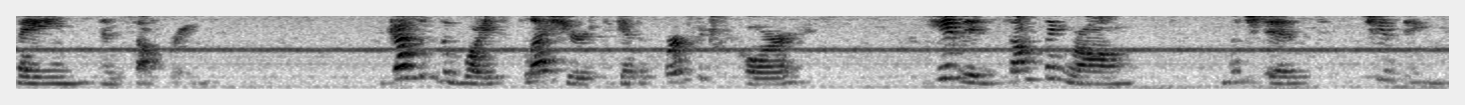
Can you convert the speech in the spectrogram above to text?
pain, and suffering. Because of the boy's pleasure to get a perfect score, he did something wrong, which is cheating.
